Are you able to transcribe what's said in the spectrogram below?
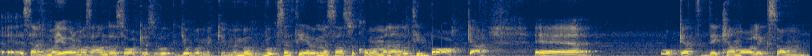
Eh, sen får man göra en massa andra saker, så vux- jobba mycket med vuxen-TV men sen så kommer man ändå tillbaka. Eh, och att det kan vara liksom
